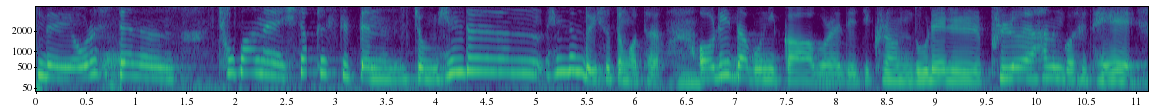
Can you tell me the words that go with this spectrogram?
근데 어렸을 때는 초반에 시작했을 때는 좀 힘든 힘듦도 있었던 것 같아요. 어리다 보니까 뭐라 해야 되지 그런 노래를 불러야 하는 것에 대해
